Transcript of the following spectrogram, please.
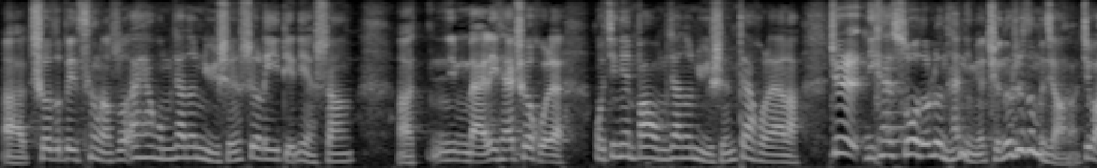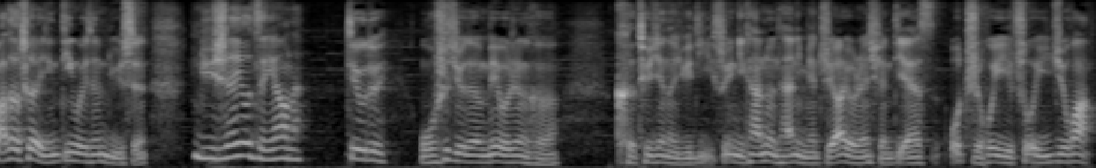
啊，车子被蹭了，说哎呀我们家的女神受了一点点伤啊，你买了一台车回来，我今天把我们家的女神带回来了，就是你看所有的论坛里面全都是这么讲的，就把这个车已经定位成女神，女神又怎样呢？对不对？我是觉得没有任何。可推荐的余地，所以你看论坛里面，只要有人选 DS，我只会说一句话：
